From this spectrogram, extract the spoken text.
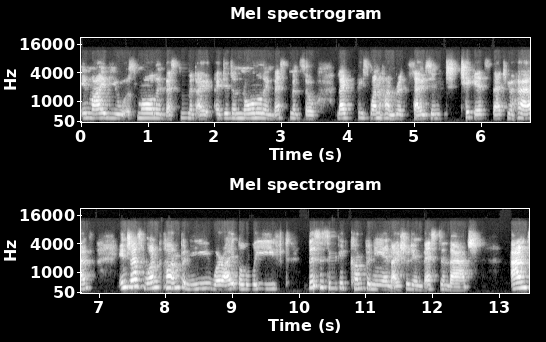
in my view, a small investment. I, I did a normal investment. So, like these 100,000 tickets that you have in just one company where I believed this is a good company and I should invest in that. And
